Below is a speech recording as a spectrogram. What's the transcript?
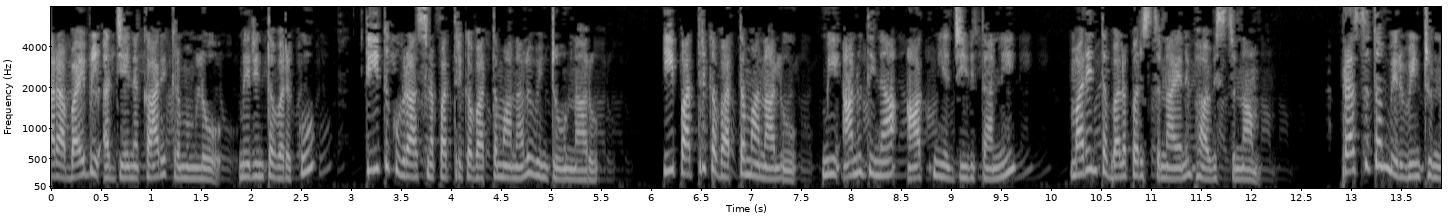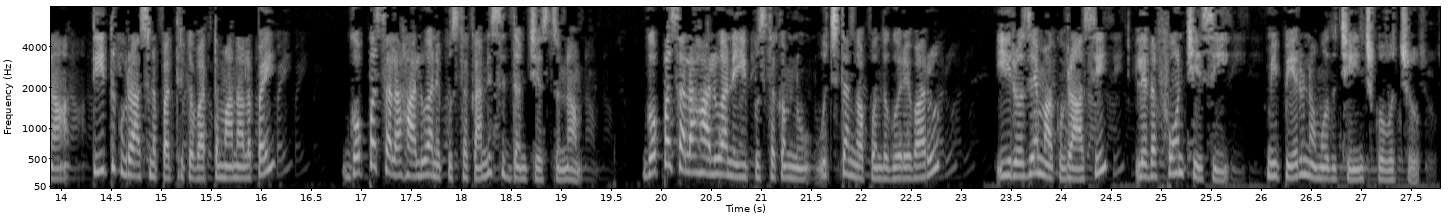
ప్రేమధార బైబిల్ అధ్యయన కార్యక్రమంలో మీరింతవరకు తీతుకు వ్రాసిన పత్రిక వర్తమానాలు వింటూ ఉన్నారు. ఈ పత్రిక వర్తమానాలు మీ అనుదిన ఆత్మీయ జీవితాన్ని మరింత బలపరుస్తున్నాయని భావిస్తున్నాం. ప్రస్తుతం మీరు వింటున్న తీతుకు వ్రాసిన పత్రిక వర్తమానాలపై గొప్ప సలహాలు అనే పుస్తకాన్ని సిద్ధం చేస్తున్నాం. గొప్ప సలహాలు అనే ఈ పుస్తకంను ఉచితంగా పొందగోరేవారు ఈ రోజే మాకు వ్రాసి లేదా ఫోన్ చేసి మీ పేరు నమోదు చేయించుకోవచ్చు.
